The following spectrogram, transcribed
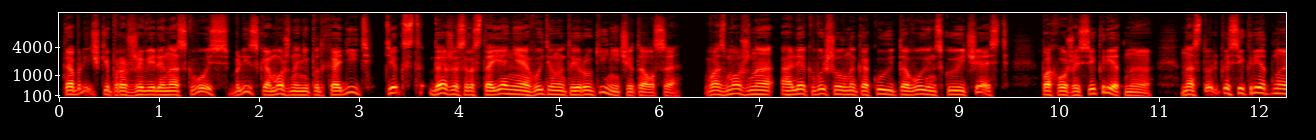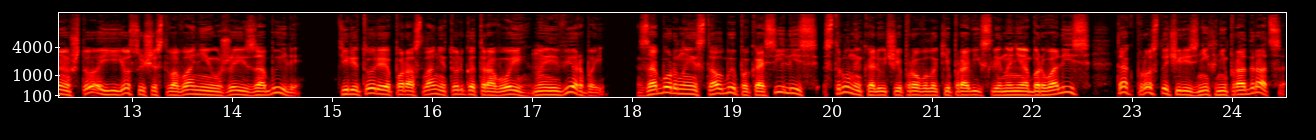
Таблички проржавели насквозь, близко можно не подходить, текст даже с расстояния вытянутой руки не читался. Возможно, Олег вышел на какую-то воинскую часть, похоже, секретную, настолько секретную, что о ее существовании уже и забыли. Территория поросла не только травой, но и вербой. Заборные столбы покосились, струны колючей проволоки провисли, но не оборвались, так просто через них не продраться.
